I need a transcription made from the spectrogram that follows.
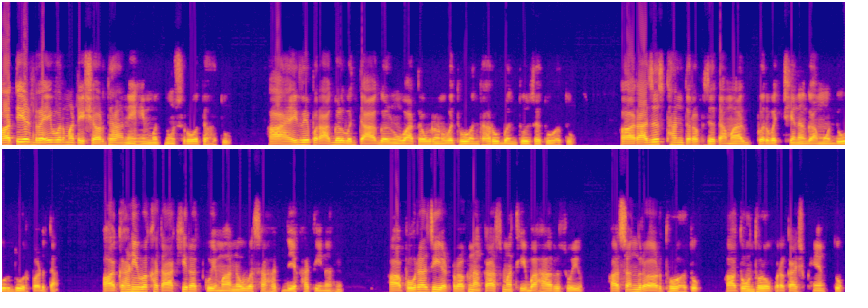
આ તે ડ્રાઈવર માટે શ્રદ્ધા અને હિંમતનું સ્ત્રોત હતું. આ હાઈવે પર આગળ વધતા આગળનું વાતાવરણ વધુ અંધારું બનતું જતું હતું. આ રાજસ્થાન તરફ જતા માર્ગ પર વચ્ચેના ગામો દૂર દૂર પડતા. આ ઘણી વખત આખી રાત કોઈ માનવ વસાહત દેખાતી નહીં. આ ભોરાજીએ ટ્રકના કાસમાંથી બહાર જોયું. આ ચંદ્ર અડધો હતો. આ ધૂંધળો પ્રકાશ ફેંકતો.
